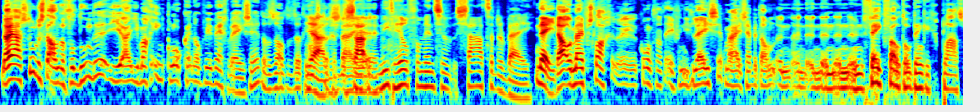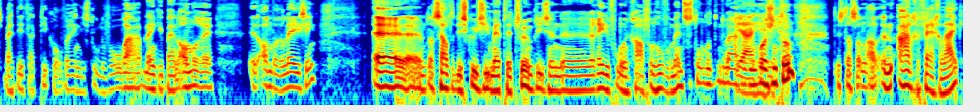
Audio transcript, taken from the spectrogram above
Nou ja, stoelen staan er voldoende. Ja, je mag inklokken en ook weer wegwezen. Hè? Dat is altijd het lastige ja, dus bij... Uh, niet heel veel mensen zaten erbij. Nee, nou in mijn verslag uh, kon ik dat even niet lezen. Maar ze hebben dan een, een, een, een, een fake foto denk ik geplaatst bij dit artikel. Waarin die stoelen vol waren, denk ik bij een andere, een andere lezing. Uh, datzelfde discussie met Trump die zijn redenvoering gaf van hoeveel mensen stonden er nu eigenlijk in Washington. Dus dat is een, een aardige vergelijk.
